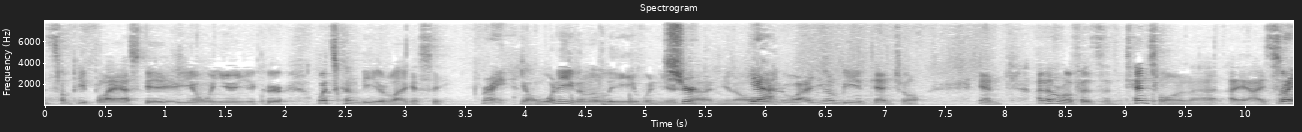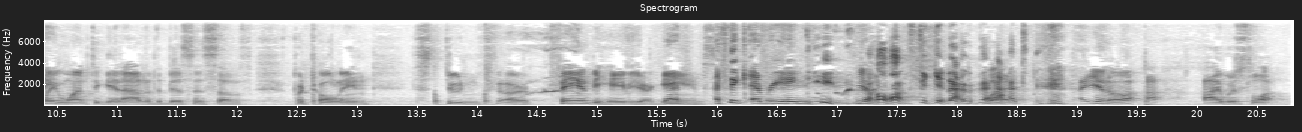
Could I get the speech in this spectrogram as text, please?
and some people ask you, you know, when you're in your career, what's going to be your legacy? right. you know, what are you going to leave when you're Sure. done? You know, Yeah. are you going to be intentional? And I don't know if it's intentional or not. I, I certainly Right. want to get out of the business of patrolling student or fan behavior at games. I think every AD Yeah. wants to get out of that. But you know, I, I was lo-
